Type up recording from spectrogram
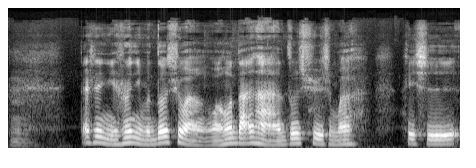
嗯，但是你说你们都去网网红打卡，都去什么黑石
